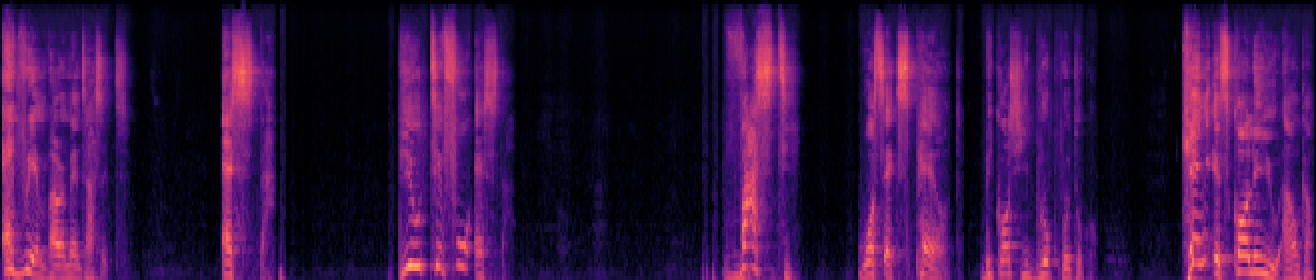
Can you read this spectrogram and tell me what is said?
Every environment has it. Esther. Beautiful Esther. Vashti was expelled because he broke protocol. King is calling you. I won't come.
